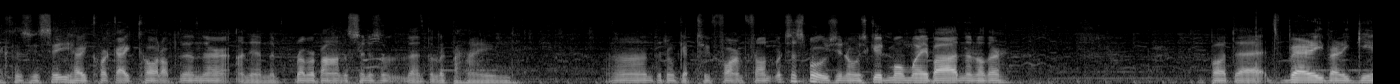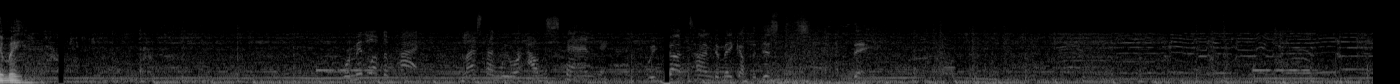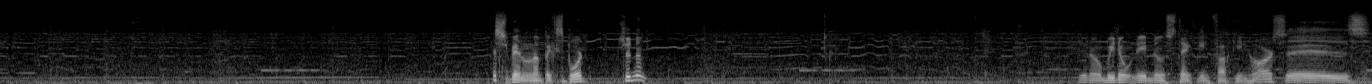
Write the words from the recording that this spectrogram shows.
Because you see how quick I caught up to them there, and then the rubber band, as soon as they, they look behind, and they don't get too far in front, which I suppose, you know, is good one way, bad in another. But uh, it's very, very gamey. This should be an Olympic sport, shouldn't it? You know, we don't need no stinking fucking horses.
